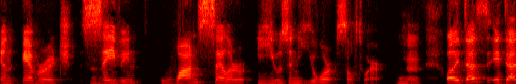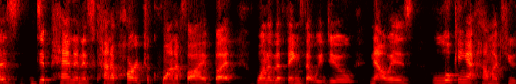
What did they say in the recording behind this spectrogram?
in average mm-hmm. saving one seller using your software? Mm-hmm. Well, it does it does depend, and it's kind of hard to quantify. But one of the things that we do now is looking at how much you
